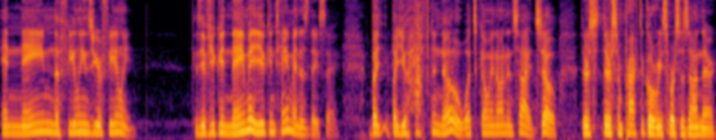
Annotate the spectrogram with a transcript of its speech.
and name the feelings you're feeling. Because if you can name it, you can tame it, as they say. But but you have to know what's going on inside. So there's there's some practical resources on there,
